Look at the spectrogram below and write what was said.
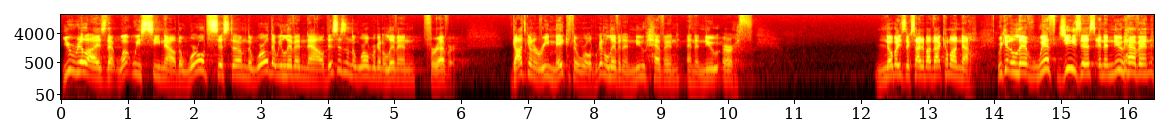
You realize that what we see now, the world system, the world that we live in now, this isn't the world we're going to live in forever. God's going to remake the world. We're going to live in a new heaven and a new earth. Nobody's excited about that? Come on now. We get to live with Jesus in a new heaven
